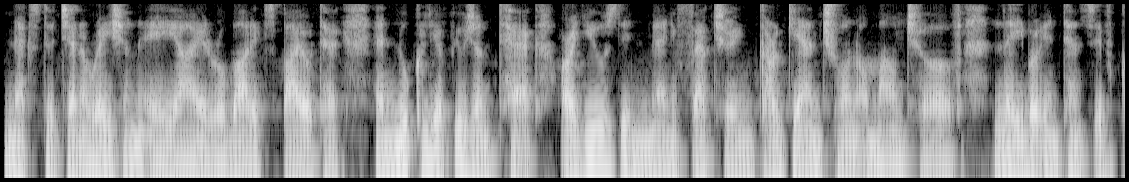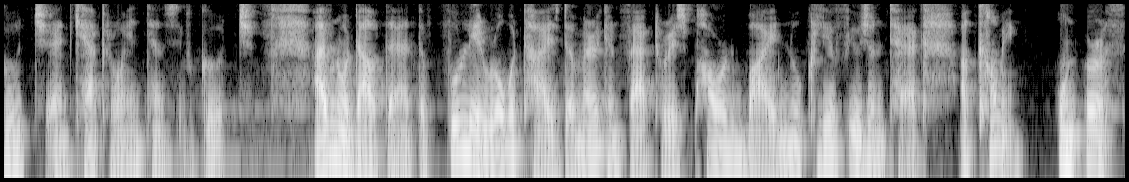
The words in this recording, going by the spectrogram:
next generation AI, robotics, biotech, and nuclear fusion tech are used in manufacturing gargantuan amounts of labor intensive goods and capital intensive goods. I have no doubt that the fully robotized American factories powered by nuclear fusion tech are coming on Earth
